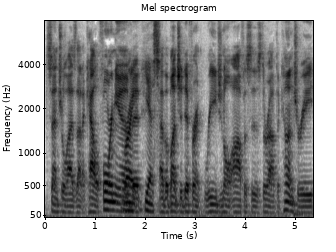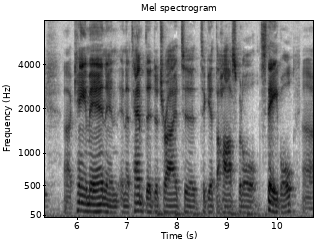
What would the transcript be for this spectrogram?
centralized out of California, Right, but yes. have a bunch of different regional offices throughout the country. Uh, came in and, and attempted to try to, to get the hospital stable. Uh,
